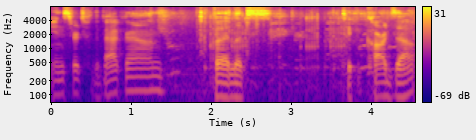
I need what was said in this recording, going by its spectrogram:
inserts for the background, but let's take the cards out.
